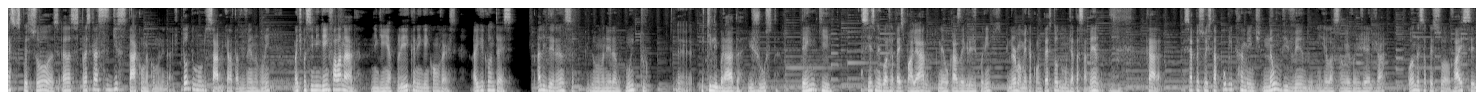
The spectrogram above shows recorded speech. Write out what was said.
essas pessoas, elas parece que elas se destacam na comunidade. Todo mundo sabe que ela está vivendo ruim, mas tipo assim, ninguém fala nada, ninguém aplica, ninguém conversa. Aí o que acontece? A liderança, de uma maneira muito é, equilibrada e justa, tem que, se esse negócio já está espalhado, que nem o caso da igreja de Coríntios, que normalmente acontece, todo mundo já está sabendo, cara, se a pessoa está publicamente não vivendo em relação ao evangelho já, quando essa pessoa vai ser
